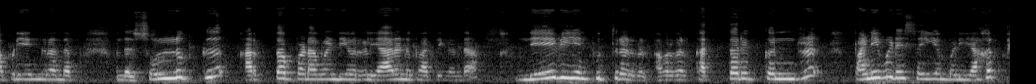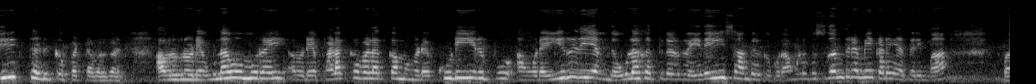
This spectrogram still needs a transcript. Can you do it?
அப்படிங்கிற அந்த அந்த சொல்லுக்கு அர்த்தப்பட வேண்டியவர்கள் யாருன்னு பாத்தீங்கன்னா லேவியின் புத்திரர்கள். அவர்கள் கத்தருக்கென்று பணிவிடை செய்யும்படியாக பிரித்தெடுக்கப்பட்டவர்கள். அவர்களுடைய உணவு முறை அவருடைய பழக்க வழக்கம் அவங்களுடைய குடியிருப்பு அவங்களுடைய இறுதியம் இந்த உலகத்தில் இருக்கிற எதையும் சார்ந்திருக்க கூட அவங்களுக்கு சுதந்திரமே கிடையாது தெரியுமா? இப்ப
